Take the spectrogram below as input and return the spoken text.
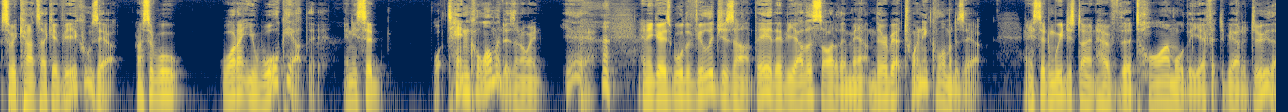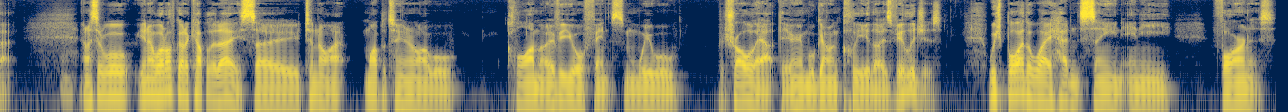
So we can't take our vehicles out. And I said, well, why don't you walk out there? And he said, what, 10 kilometres? And I went, yeah. and he goes, well, the villages aren't there. They're the other side of the mountain. They're about 20 kilometres out. And he said, and we just don't have the time or the effort to be able to do that. And I said, well, you know what? I've got a couple of days. So tonight, my platoon and I will climb over your fence and we will patrol out there and we'll go and clear those villages, which, by the way, hadn't seen any foreigners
